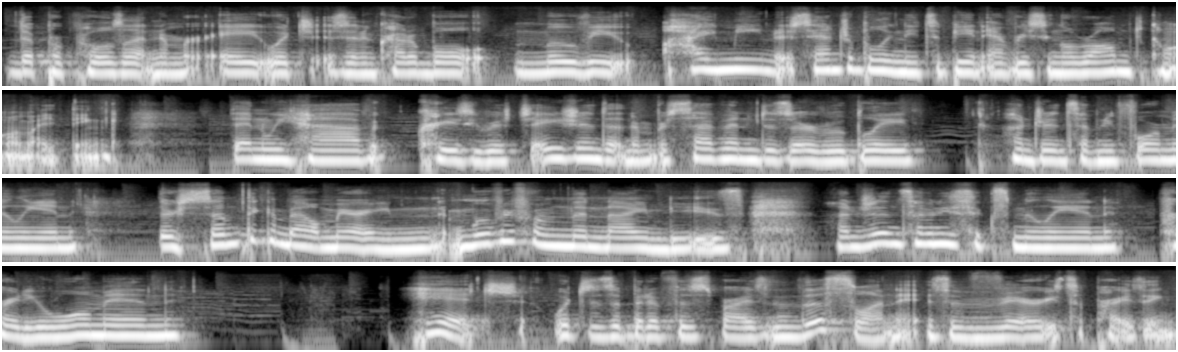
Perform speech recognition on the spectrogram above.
The Proposal at number eight, which is an incredible movie. I mean, Sandra Bullock needs to be in every single rom com, I think. Then we have Crazy Rich Asians at number seven, deservedly 174 million. There's something about Mary, movie from the 90s, 176 million. Pretty Woman, Hitch, which is a bit of a surprise. This one is very surprising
